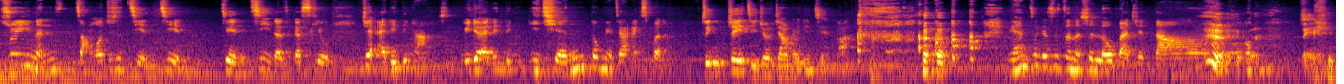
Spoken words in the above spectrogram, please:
最能掌握就是简介、剪辑的这个 skill，就 editing 啊，video editing，以前都没有这样 expert 的。今这一集就交给你剪吧。你看这个是真的是 low budget 的，对，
